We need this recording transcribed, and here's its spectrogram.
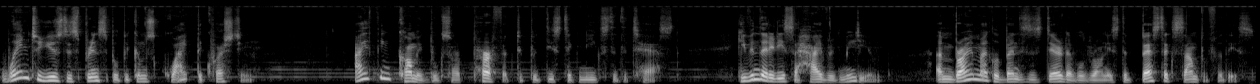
when to use this principle becomes quite the question. I think comic books are perfect to put these techniques to the test, given that it is a hybrid medium, and Brian Michael Bendis' Daredevil run is the best example for this.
